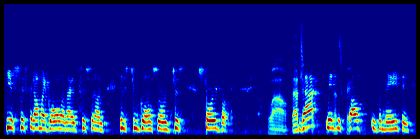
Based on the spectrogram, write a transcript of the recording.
he assisted on my goal, and I assisted on his two goals. So it was just storybook Wow, that's that in that's itself is amazing.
